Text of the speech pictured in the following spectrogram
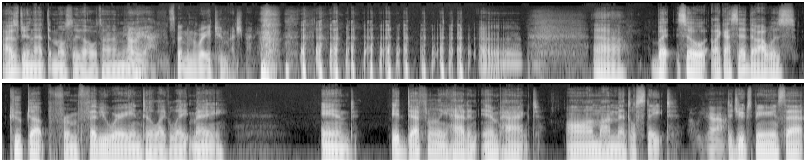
I was doing that the mostly the whole time. Yeah. Oh yeah, spending way too much money. Uh, but so, like I said, though, I was cooped up from February until like late May. And it definitely had an impact on my mental state. oh yeah, Did you experience that?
